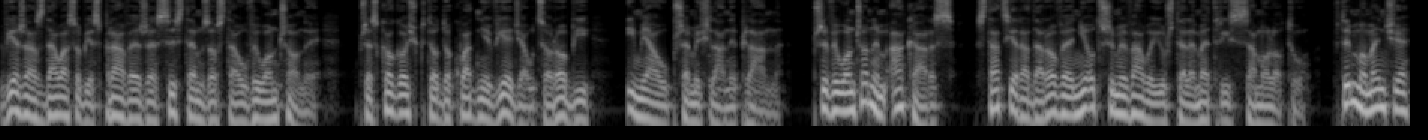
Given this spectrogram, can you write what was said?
wieża zdała sobie sprawę, że system został wyłączony przez kogoś, kto dokładnie wiedział, co robi i miał przemyślany plan. Przy wyłączonym ACARS stacje radarowe nie otrzymywały już telemetrii z samolotu. W tym momencie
